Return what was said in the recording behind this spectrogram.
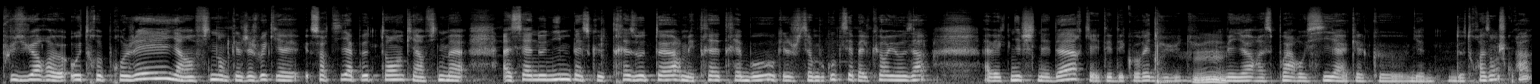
plusieurs euh, autres projets. Il y a un film dans lequel j'ai joué qui est sorti il y a peu de temps, qui est un film assez anonyme parce que très auteur, mais très très beau, auquel je tiens beaucoup, qui s'appelle Curiosa, avec Neil Schneider, qui a été décoré du, du Mm. meilleur espoir aussi il y a quelques, il y a deux trois ans, je crois.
